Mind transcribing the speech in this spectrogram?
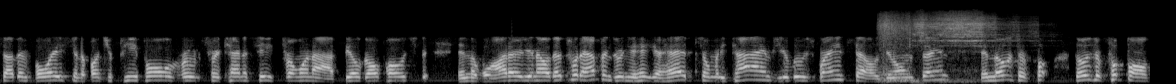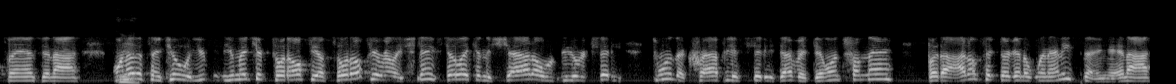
Southern voice and a bunch of people rooting for Tennessee throwing a field goal post in the water. You know, that's what happens when you hit your head so many times. You lose brain cells. You know what I'm saying? And those are fo- those are football fans. And uh, one yeah. other thing too, you you mentioned Philadelphia. Philadelphia really stinks. They're like in the shadow of New York City. It's one of the crappiest cities ever. Dylan's from there but uh, I don't think they're going to win anything. And uh,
